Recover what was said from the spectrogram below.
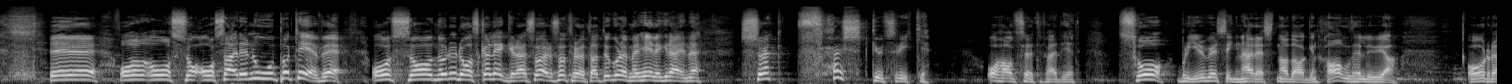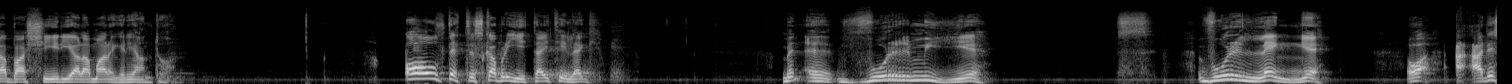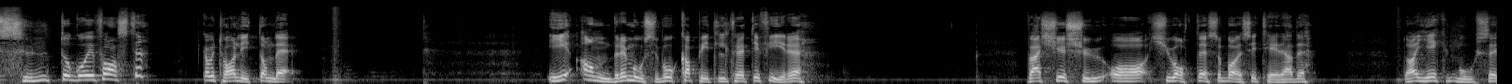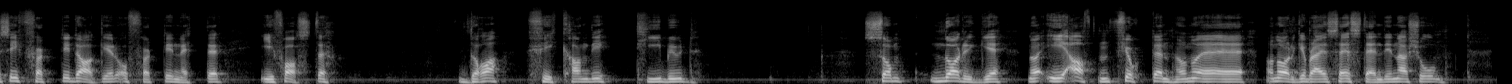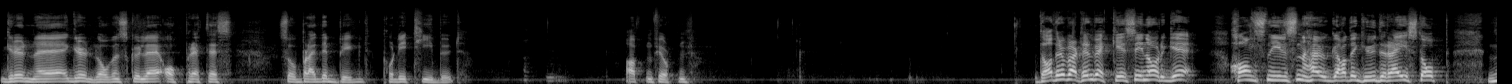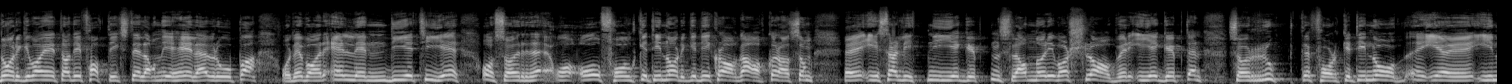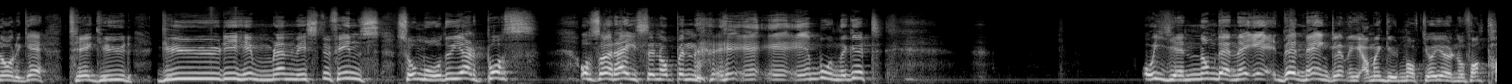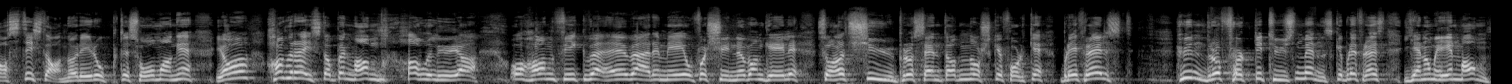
Eh, og, og, så, og, så, er det noe på TV. Og så når du da skal legge deg, så er du så trøtt at du glemmer hele greiene. Søk først Guds rike og hans rettferdighet. Så blir du velsigna resten av dagen. Halleluja. Alt dette skal bli gitt deg i tillegg. Men eh, hvor mye Hvor lenge? Og er det sunt å gå i faste? Skal vi ta litt om det? I andre Mosebok kapittel 34, vers 27 og 28, så bare siterer jeg det. Da gikk Moses i 40 dager og 40 netter i faste. Da fikk han de ti bud. Som Norge i 1814, når Norge ble selvstendig nasjon, grunnloven skulle opprettes, så ble det bygd på de ti bud. 1814. Da hadde det vært en vekkelse i Norge. Hans Nilsen Hauge hadde Gud reist opp. Norge var et av de fattigste land i hele Europa, og det var elendige tider. Også, og, og, folket i Norge de klaga, akkurat som eh, israelittene i Egyptens land. Når de var slaver i Egypten, så ropte folket i, nåd, i, i Norge til Gud. Gud i himmelen, hvis du fins, så må du hjelpe oss! Og så reiser han opp en, en bondegutt og gjennom denne, denne, enkle Ja, men Gud måtte jo gjøre noe fantastisk da, når de ropte så mange. Ja, han reiste opp en mann, halleluja, og han fikk være med og forkynne evangeliet, sånn at 20% av det norske folket ble frelst. 140 000 mennesker ble frelst gjennom én mann.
